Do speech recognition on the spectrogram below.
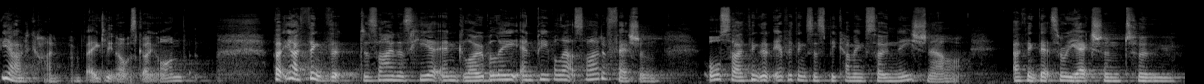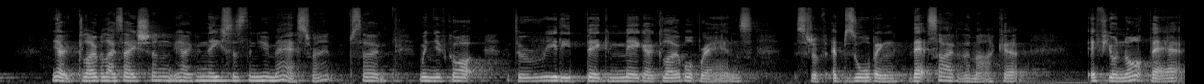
Yeah, I kind of vaguely know what's going on. But, but yeah, I think that designers here and globally and people outside of fashion also, I think that everything's just becoming so niche now. I think that's a reaction to you know, globalization, you know, niche is the new mass, right? So when you've got the really big, mega global brands sort of absorbing that side of the market, if you're not that,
